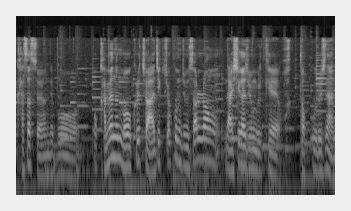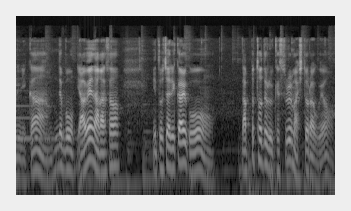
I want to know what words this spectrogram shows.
갔었어요. 근데 뭐, 뭐, 가면은 뭐 그렇죠. 아직 조금 좀 썰렁 날씨가 좀 그렇게 확 덥고 그러진 않으니까. 근데 뭐 야외 나가서 이 돗자리 깔고 낮부터도 그렇게 술을 마시더라고요.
